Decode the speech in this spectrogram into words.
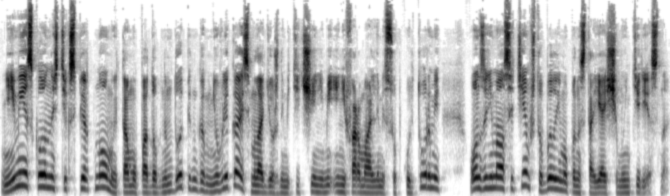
Не имея склонности к спиртному и тому подобным допингам, не увлекаясь молодежными течениями и неформальными субкультурами, он занимался тем, что было ему по-настоящему интересно.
